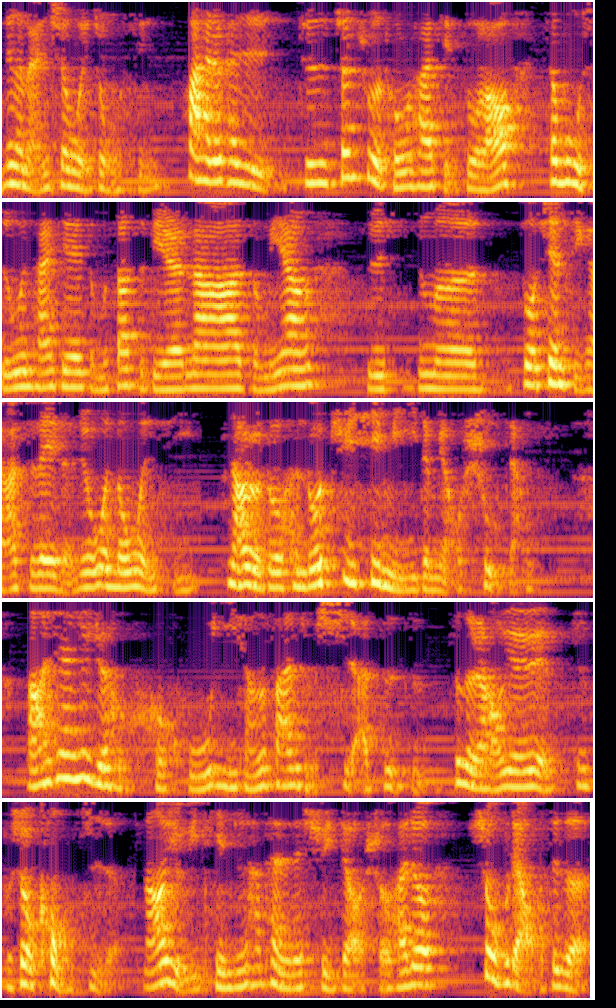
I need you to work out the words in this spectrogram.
那个男生为重心。后来他就开始就是专注的投入他写作，然后三不五时问他一些怎么杀死别人啊，怎么样，就是什么做陷阱啊之类的，就问东问西，然后有多很多巨细靡遗的描述这样子。然后他现在就觉得很很狐疑，想说发生什么事啊？这这这个人好像越来越就是不受控制了。然后有一天，就是他太太在睡觉的时候，他就受不了这个。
